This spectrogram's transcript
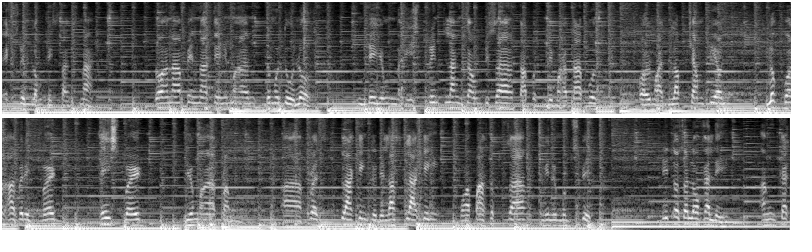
extreme long distance na. So hanapin natin yung mga dumudulo. Hindi yung nag-sprint lang sa umpisa, tapos hindi makatapos, or mga lap champion. Look for average bird, ace bird, yung mga from uh, first clacking to the last clacking, pumapasok sa minimum speed dito sa locally, ang, ka-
